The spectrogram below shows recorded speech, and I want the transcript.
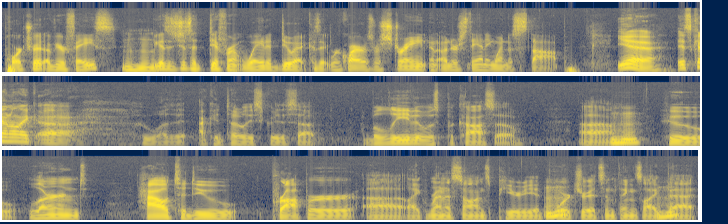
portrait of your face mm-hmm. because it's just a different way to do it because it requires restraint and understanding when to stop. Yeah, it's kind of like uh, who was it? I could totally screw this up. I believe it was Picasso um, mm-hmm. who learned how to do proper uh, like Renaissance period mm-hmm. portraits and things like mm-hmm. that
